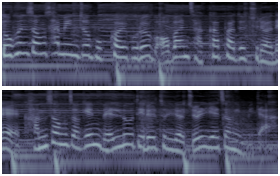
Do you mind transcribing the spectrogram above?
또 혼성 3인조 보컬 그룹 어반 자카파도 출연해 감성적인 멜로디를 들려줄 예정입니다.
